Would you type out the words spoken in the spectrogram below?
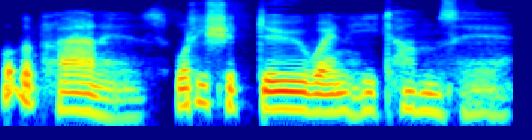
what the plan is, what he should do when he comes here.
